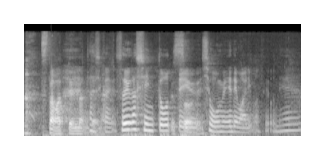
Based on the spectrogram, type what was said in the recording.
伝わってんなみたいな。確かに。それが浸透っていう。証明でもありますよね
